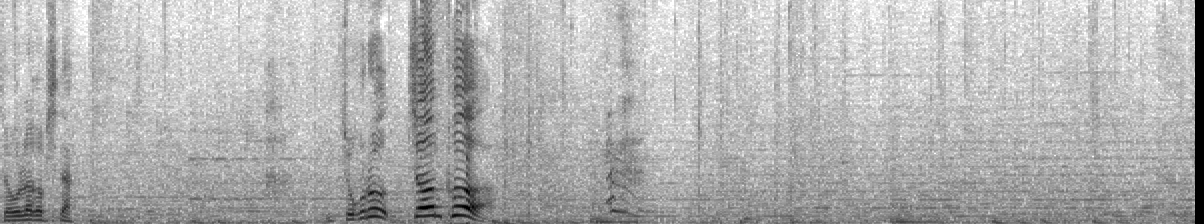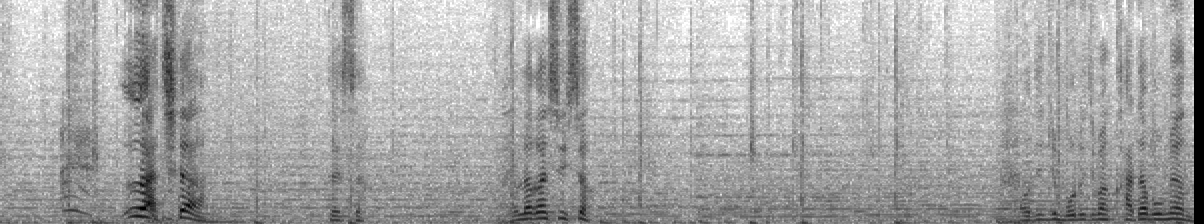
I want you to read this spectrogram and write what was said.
자, 올라갑시다. 이쪽으로 점프! 으아차! 됐어. 올라갈 수 있어. 어딘지 모르지만 가다 보면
